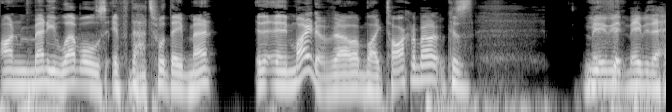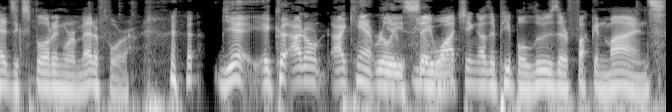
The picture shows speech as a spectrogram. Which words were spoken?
on many levels if that's what they meant. And it might have. I'm like talking about it because maybe thi- maybe the heads exploding were a metaphor. yeah, it could. I don't. I can't really You're- say you're watching other people lose their fucking minds.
